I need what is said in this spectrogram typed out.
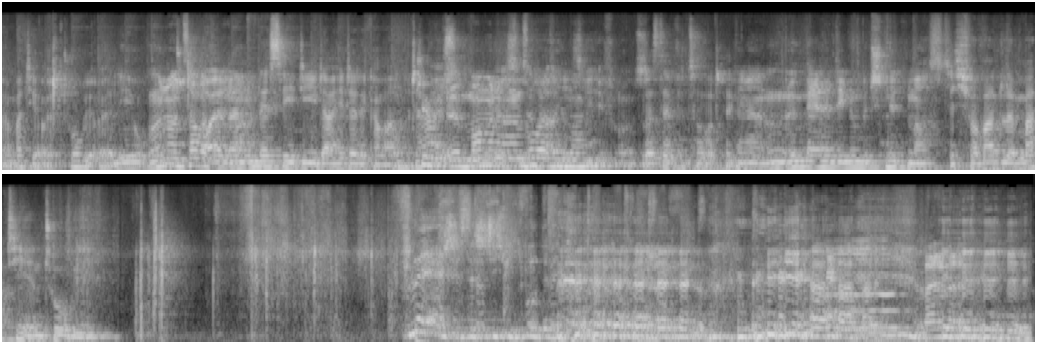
Euer Matthias, euer Tobi, euer Leo und, Und euren. Leslie, die da hinter der Kamera sind. Morgen noch einen Zaubertrick machen. Was ist denn für Zaubertrick? Irgendeiner, den du mit Schnitt machst. Ich verwandle Matti in Tobi. Flash ist das Stichwort. Warte.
